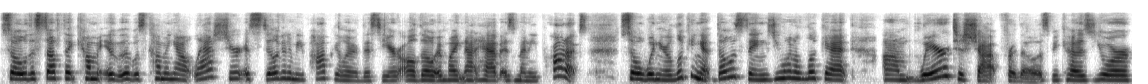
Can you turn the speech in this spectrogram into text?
So the stuff that come it was coming out last year is still going to be popular this year, although it might not have as many products. So when you're looking at those things, you want to look at um, where to shop for those because your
